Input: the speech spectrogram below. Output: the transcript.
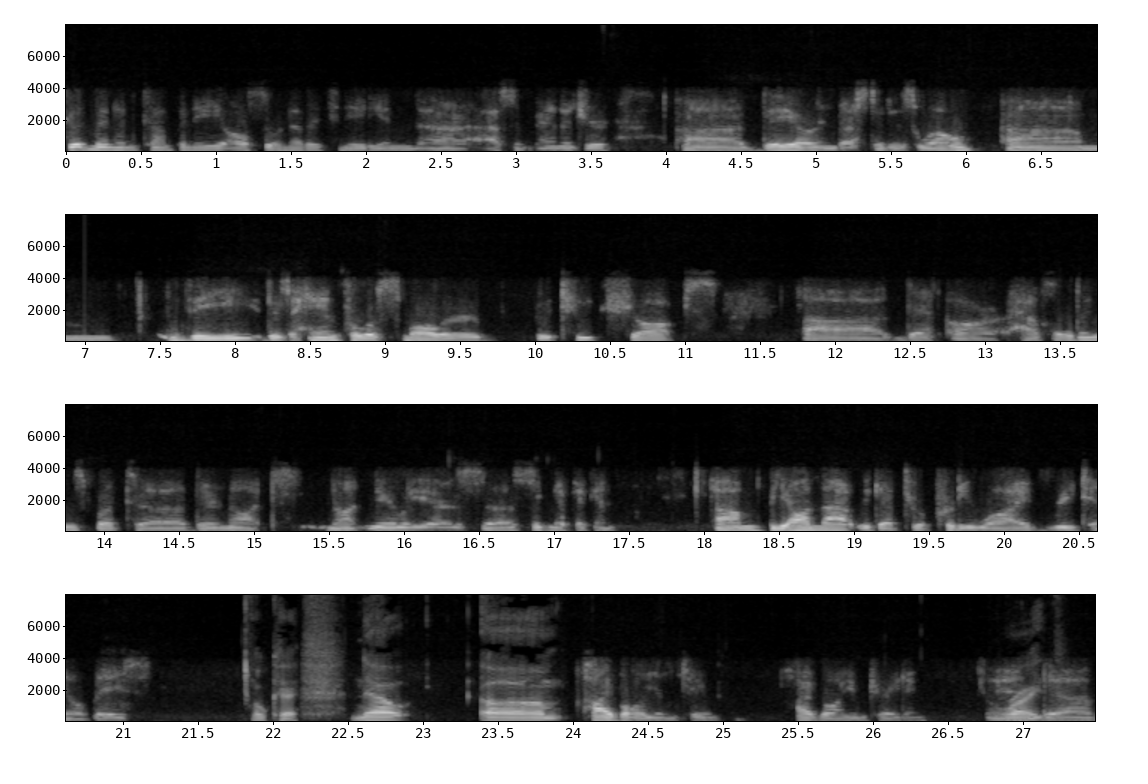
Goodman and Company, also another Canadian uh, asset manager. Uh, they are invested as well. Um, the there's a handful of smaller boutique shops uh, that are have holdings, but uh, they're not not nearly as uh, significant. Um, beyond that, we get to a pretty wide retail base. Okay, now um, high volume too, high volume trading, and, right? Uh,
